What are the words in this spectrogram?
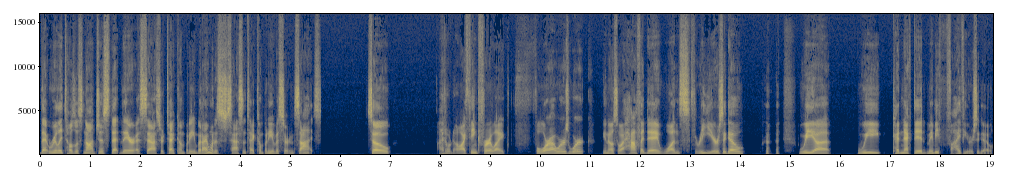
that really tells us not just that they're a SaaS or tech company, but I want a SaaS and tech company of a certain size. So I don't know. I think for like four hours work, you know, so a half a day once three years ago, we uh we connected maybe five years ago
